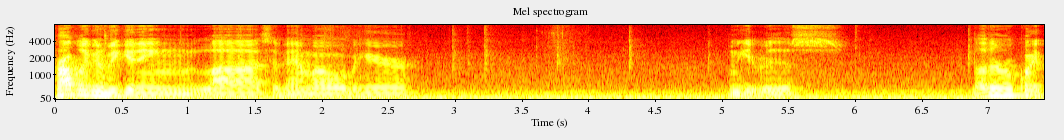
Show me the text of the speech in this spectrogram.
Probably going to be getting lots of ammo over here. Let me get rid of this leather real quick.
